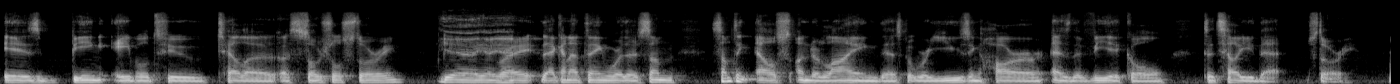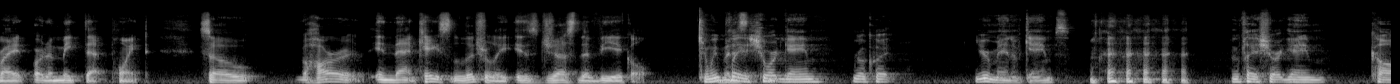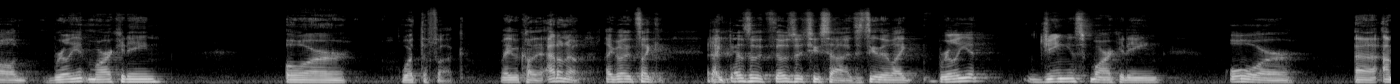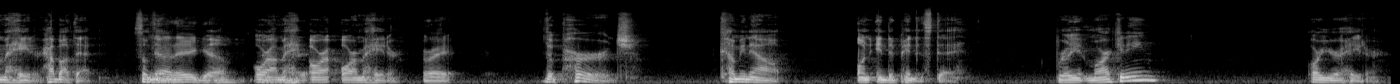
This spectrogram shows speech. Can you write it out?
is being able to tell a, a social story. Yeah, yeah, yeah. Right, that kind of thing where there's some something else underlying this, but we're using horror as the vehicle to tell you that story, right, or to make that point. So horror in that case literally is just the vehicle. Can we but play a short game real quick? You're a man of games. we play a short game called Brilliant Marketing or What the Fuck. Maybe we call it. I don't know. Like it's like like those are those are two sides. It's either like brilliant genius marketing or uh, I'm a hater. How about that? Something. No, there you go. Or I'm a or or I'm a hater. Right. The Purge coming out on Independence Day. Brilliant marketing or you're a hater?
